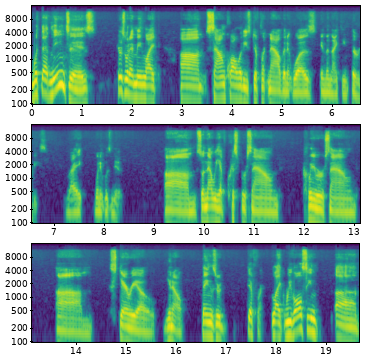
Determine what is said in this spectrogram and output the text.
what that means is here's what I mean like, um, sound quality is different now than it was in the 1930s, right? When it was new. Um, so now we have crisper sound, clearer sound, um, stereo, you know, things are different. Like we've all seen uh,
